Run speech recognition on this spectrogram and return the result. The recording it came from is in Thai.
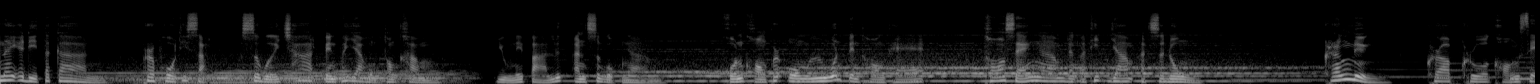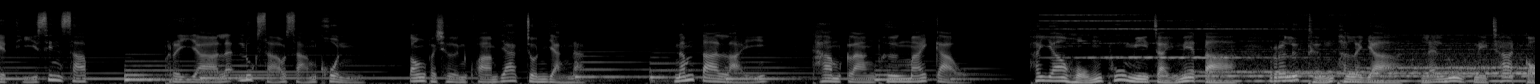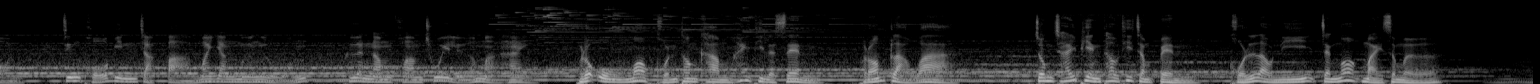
ในอดีตการ พระโพธิสัตว์ เสวยชาติเป็นพญาหงส์ทองคำอยู่ในป่าลึกอันสงบงาม ขนของพระองค์ล้วนเป็นทองแท้ ทอแสงงามดังอาทิตย์ยามอัสดง ครั้งหนึ่ง ครอบครัวของเศรษฐีสิ้นทรัพย์ภรยาและลูกสาวสามคน ต้องเผชิญความยากจนอย่างหนัก น้ำตาไหล ท่ามกลางเพิงไม้เก่า ญาหงส์ผู้มีใจเมตตา ระลึกถึงภรรยาและลูกในชาติก่อน จึงโผบินจากป่ามายังเมืองหลวง เพื่อนำความช่วยเหลือมาให้ พระองค์มอบขนทองคำให้ทีละเส้น พร้อมกล่าวว่า จงใช้เพียงเท่าที่จำเป็น ขนเหล่านี้จะงอกใหม่เสมอ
